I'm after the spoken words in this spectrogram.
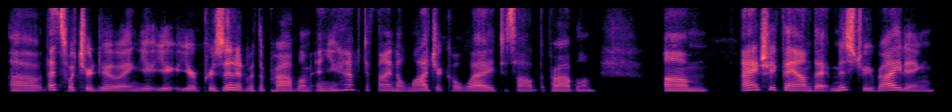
uh, that's what you're doing. You, you, you're presented with a problem and you have to find a logical way to solve the problem. Um, I actually found that mystery writing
